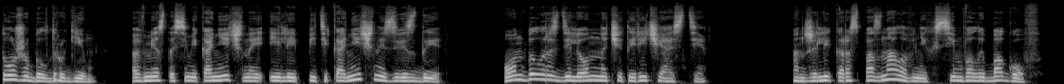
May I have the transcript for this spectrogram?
тоже был другим. Вместо семиконечной или пятиконечной звезды он был разделен на четыре части. Анжелика распознала в них символы богов.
